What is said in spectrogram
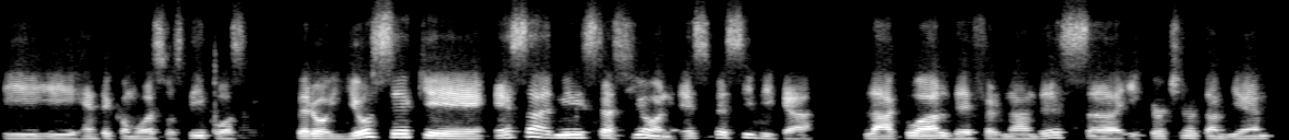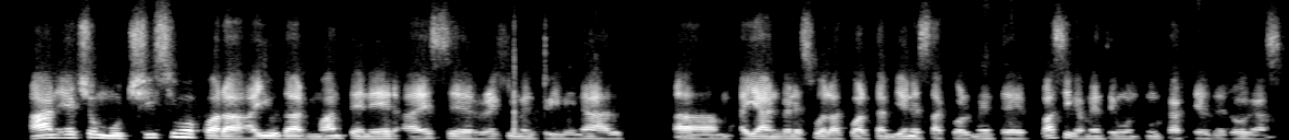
y, gente como esos tipos. Pero yo sé que esa administración específica, la actual de Fernández ah, y Kirchner también, han hecho muchísimo para ayudar a mantener a ese régimen criminal um, allá en Venezuela, cual también es actualmente básicamente un, cartel de drogas,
